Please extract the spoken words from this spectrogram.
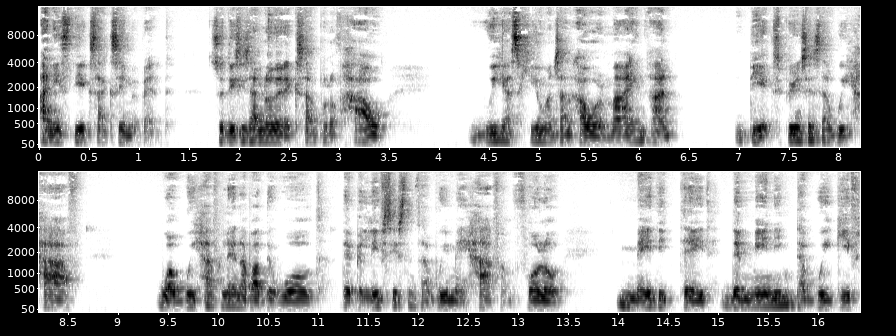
And it's the exact same event. So, this is another example of how we as humans and our mind and the experiences that we have, what we have learned about the world, the belief systems that we may have and follow, may dictate the meaning that we give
